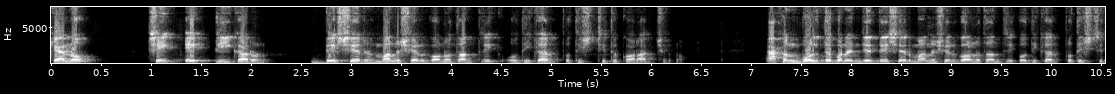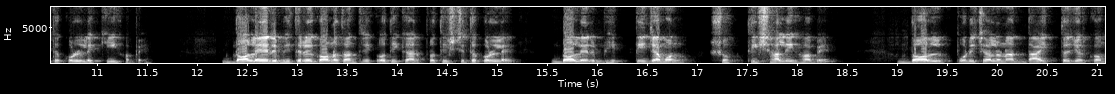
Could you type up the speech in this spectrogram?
কেন? সেই একটি কারণ, দেশের মানুষের গণতান্ত্রিক অধিকার প্রতিষ্ঠিত করার জন্য। এখন বলতে পারেন যে দেশের মানুষের গণতান্ত্রিক অধিকার প্রতিষ্ঠিত করলে কি হবে? দলের ভিতরে গণতান্ত্রিক অধিকার প্রতিষ্ঠিত করলে দলের ভিত্তি যেমন শক্তিশালী হবে, দল পরিচালনার দায়িত্ব যেরকম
